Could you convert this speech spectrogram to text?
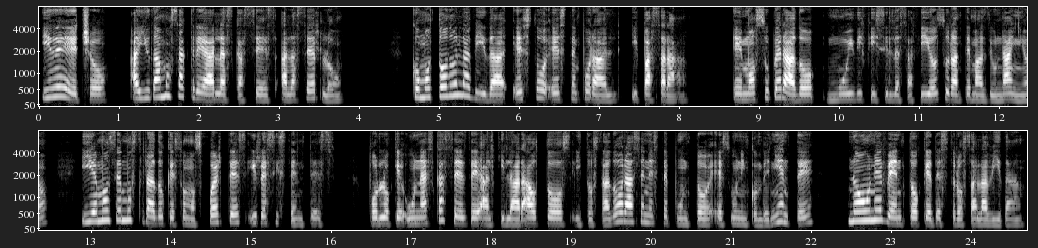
y de hecho, ayudamos a crear la escasez al hacerlo. Como todo en la vida, esto es temporal y pasará. Hemos superado muy difíciles desafíos durante más de un año y hemos demostrado que somos fuertes y resistentes, por lo que una escasez de alquilar autos y tostadoras en este punto es un inconveniente, no un evento que destroza la vida.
